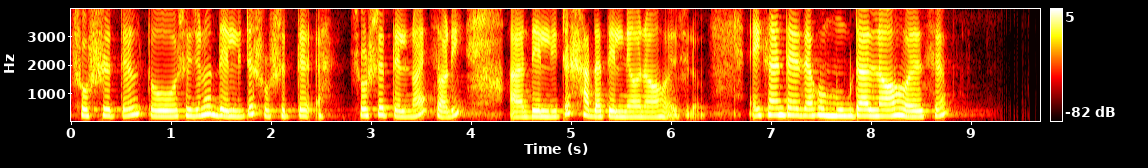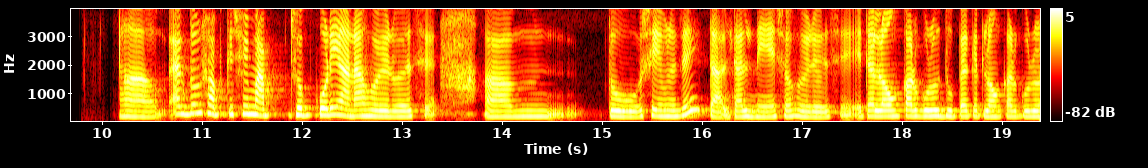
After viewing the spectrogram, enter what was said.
সর্ষের তেল, তো সেই জন্য দেড় লিটার সর্ষের তেল সর্ষের তেল নয় সরি দেড় লিটার সাদা তেল নেওয়া নেওয়া হয়েছিল। এইখানটায় দেখো মুগ ডাল নেওয়া হয়েছে। একদম সব কিছুই মাপঝোপ করেই আনা হয়ে রয়েছে। তো সেই অনুযায়ী ডাল টাল নিয়ে এসা হয়ে রয়েছে। এটা লঙ্কার গুঁড়ো, দু প্যাকেট লঙ্কার গুঁড়ো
